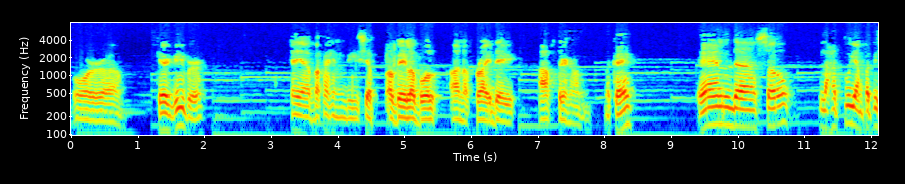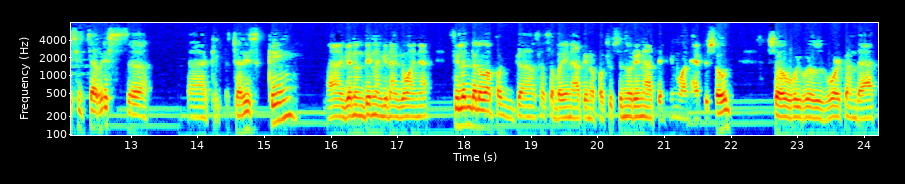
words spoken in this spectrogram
or uh, caregiver kaya baka hindi siya available on a Friday afternoon. Okay? And uh, so, lahat po yan, pati si Charis, uh, uh, Charis King, uh, ganun din ang ginagawa niya. Silang dalawa pag uh, sasabayin natin o pagsusunurin natin in one episode. So, we will work on that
